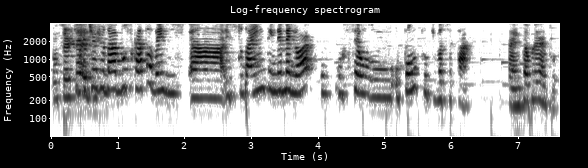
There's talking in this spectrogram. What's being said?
com certeza. Vai te ajudar a buscar, talvez, a estudar e entender melhor o, o seu o, o, ponto que você tá. Então, por exemplo,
